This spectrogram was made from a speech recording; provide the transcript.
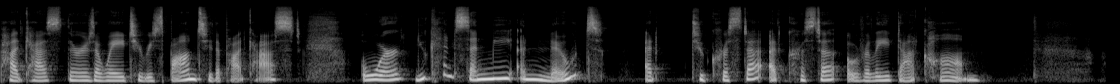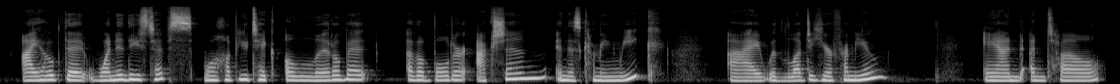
podcast, there is a way to respond to the podcast, or you can send me a note at to Krista at KristaOverly.com. I hope that one of these tips will help you take a little bit of a bolder action in this coming week. I would love to hear from you. And until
